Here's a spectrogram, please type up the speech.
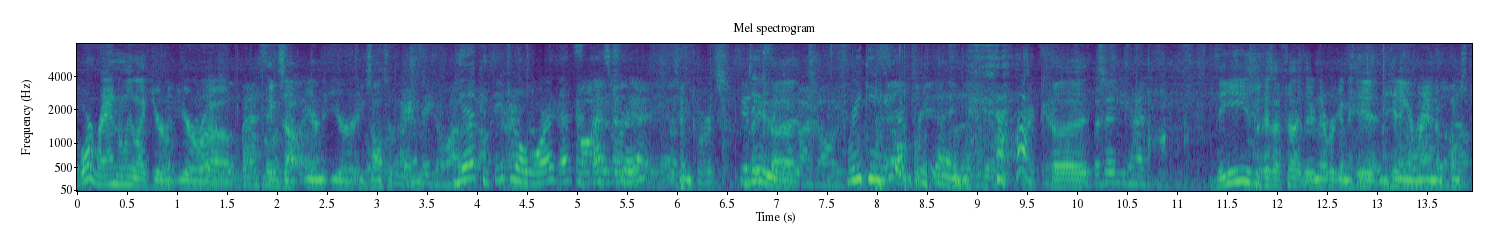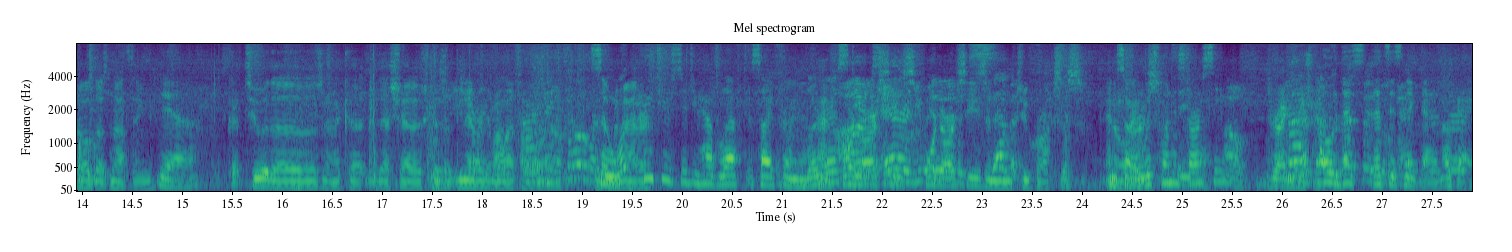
Or randomly like your your uh, exalt your your exalted land. Yeah, Cathedral War, that's, that's true. Ten cards. Dude, Cut. freaking everything. I cut But then you had these because I feel like they're never going to hit, and hitting a random pump spell does nothing. yeah. Cut two of those, and I cut Death Shadows because you never get my life level enough. So Doesn't what matter. creatures did you have left aside from I had four Darcy's, four Darcy's, and two Kroxas. I'm and sorry, a Lurrus. which one is Darcy? Oh. Dragon Vision. Oh, that's that's its nickname. Okay.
